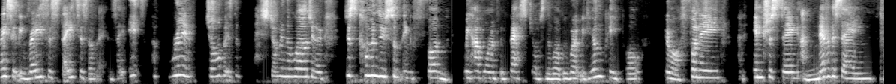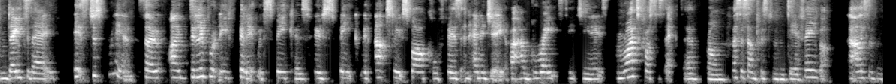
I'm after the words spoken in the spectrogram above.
basically raise the status of it and say, it's a brilliant job, it's the best job in the world, you know, just come and do something fun. We have one of the best jobs in the world. We work with young people who are funny and interesting and never the same from day to day. It's just brilliant. So I deliberately fill it with speakers who speak with absolute sparkle, fizz, and energy about how great teaching is from right across the sector, from Professor Sam Twiselton from DFE, got Alison from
